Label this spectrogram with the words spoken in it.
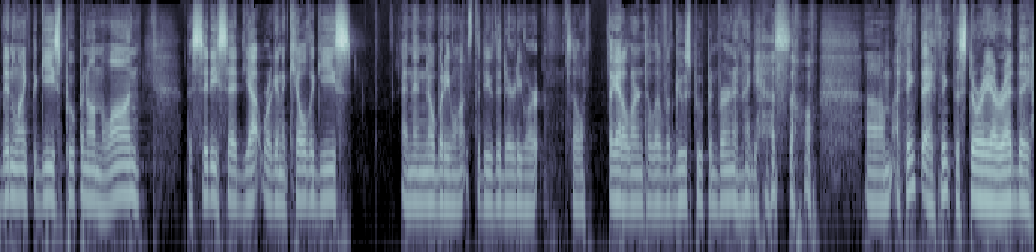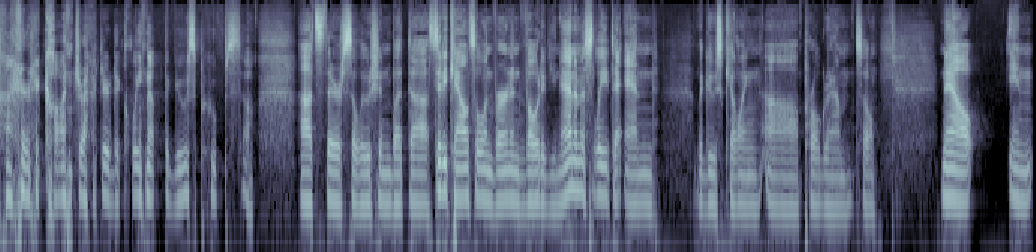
didn't like the geese pooping on the lawn. The city said, yeah, we're going to kill the geese. And then nobody wants to do the dirty work. So they got to learn to live with goose poop in Vernon, I guess. So, um, I think they, I think the story I read they hired a contractor to clean up the goose poop, so that's their solution. But uh, City Council in Vernon voted unanimously to end the goose killing uh, program. So now, in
